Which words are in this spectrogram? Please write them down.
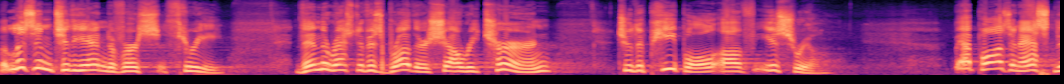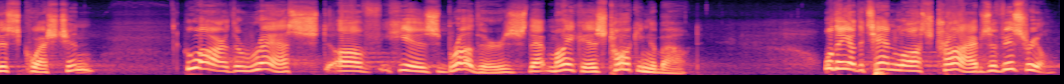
Listen to the end of verse 3. Then the rest of his brothers shall return to the people of Israel. May I pause and ask this question? Who are the rest of his brothers that Micah is talking about? Well, they are the ten lost tribes of Israel.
